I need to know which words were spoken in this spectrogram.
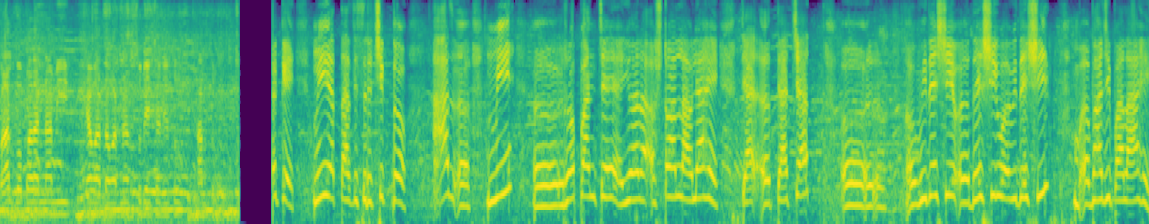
बालगोपाळांना मी या वातावरणात शुभेच्छा देतो थांबतो. ओके मी आता तिसरीत शिकतो. आज मी रोपांचे स्टॉल लावले आहे. त्या त्याच्यात विदेशी देशी व विदेशी भाजीपाला आहे.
